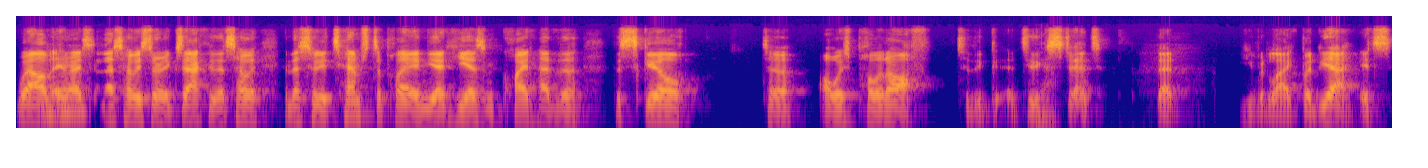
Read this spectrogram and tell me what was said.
Well, mm-hmm. anyways, that's how he's there. Exactly. That's how, and that's how he attempts to play, and yet he hasn't quite had the the skill to always pull it off to the to the yeah. extent that he would like. But yeah, it's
